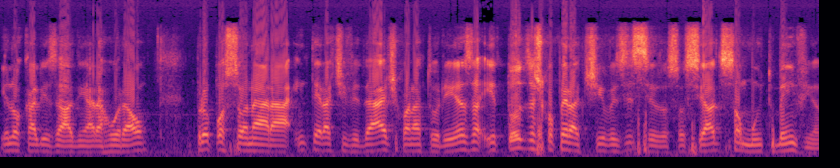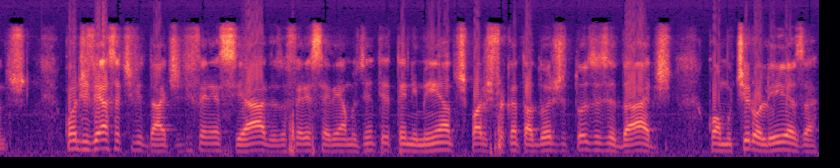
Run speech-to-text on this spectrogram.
e localizado em área rural, proporcionará interatividade com a natureza e todas as cooperativas e seus associados são muito bem-vindos. Com diversas atividades diferenciadas, ofereceremos entretenimentos para os frequentadores de todas as idades, como tirolesa,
